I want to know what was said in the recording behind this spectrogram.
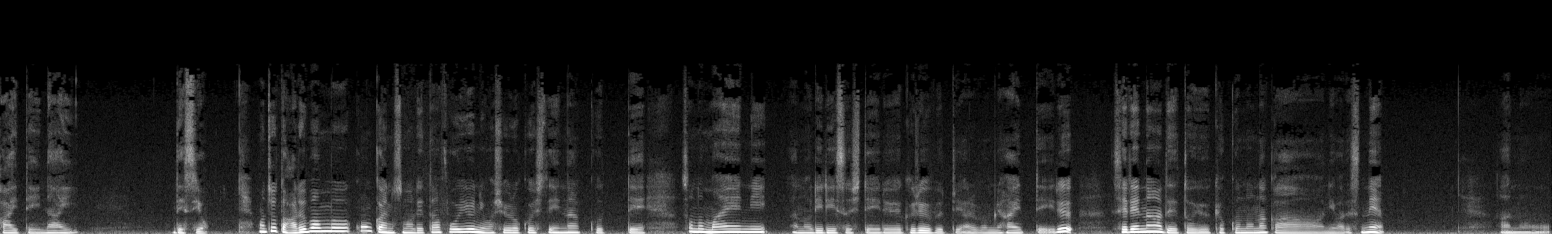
書いていないですよ、まあ、ちょっとアルバム今回のその「レター for You」には収録していなくってその前にあのリリースしている「グルーブっていうアルバムに入っている「セレナーデ」という曲の中にはですねあの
